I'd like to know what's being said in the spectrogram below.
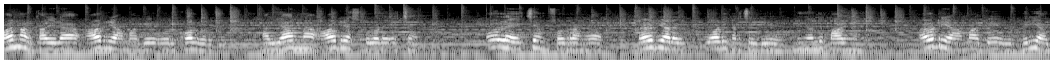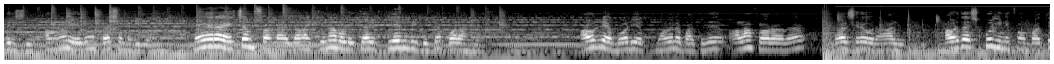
மறுநாள் காலையில் ஆட்ரியா அம்மாவுக்கு ஒரு கால் வருது. அது யாருன்னா ஆட்ரியா ஸ்கூலோட ஹெச்எம் காலில் ஹெச்எம் சொல்கிறாங்க ஆட்ரியாவோட பாடி கிடச்சிருக்கு. நீங்கள் வந்து பாருங்கள் ஆட்ரியா அம்மாவுக்கு ஒரு பெரிய அதிர்ச்சி. அவங்களால எதுவும் பேச முடியல. நேராக ஹெச்எம் சொன்ன இதெல்லாம் கினாபலுக்கல் டிஎன்பி கிட்டே போகிறாங்க அவருடைய பாடியை முதல்ல பார்த்தது அலாம் ஃப்ளோராவில் வேலை செய்கிற ஒரு ஆள். அவர் தான் ஸ்கூல் யூனிஃபார்ம் பார்த்து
